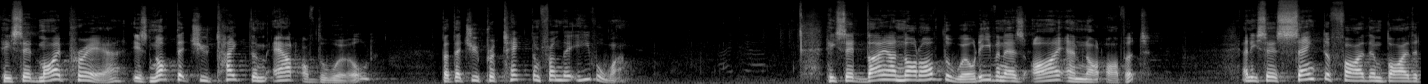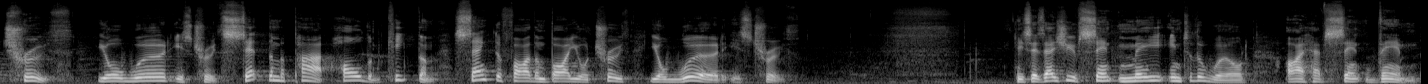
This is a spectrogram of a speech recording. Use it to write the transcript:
He said, My prayer is not that you take them out of the world, but that you protect them from the evil one. He said, They are not of the world, even as I am not of it. And he says, Sanctify them by the truth. Your word is truth. Set them apart, hold them, keep them, sanctify them by your truth. Your word is truth. He says, As you've sent me into the world, I have sent them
